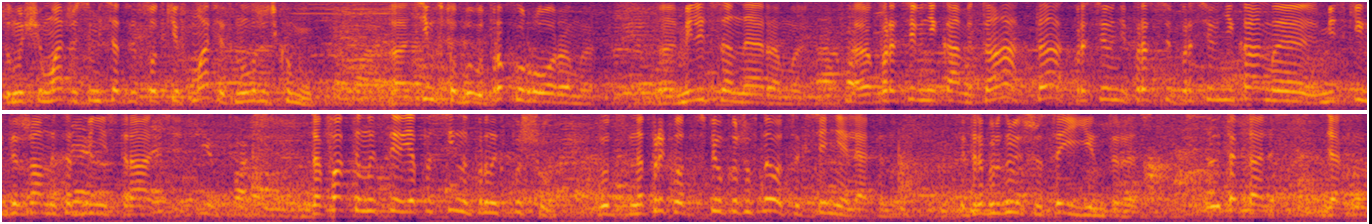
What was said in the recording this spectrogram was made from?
Тому що майже 70% мафів належить кому? Е, Тим, хто були прокурорами, е, міліціонерами, працівниками. Так, так, працівниками міських державних адміністрацій. Ці факти Та фактами це я постійно про них пишу. От, наприклад, спілка жовтнева це Ксенія Ляпіна. І треба розуміти, що це її інтерес. Ну і так далі. Дякую.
